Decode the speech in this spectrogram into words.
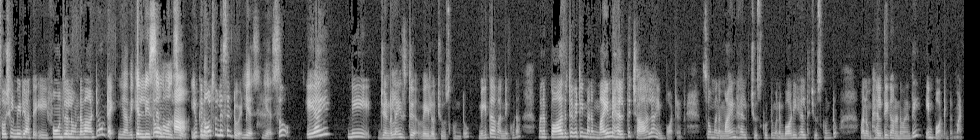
సోషల్ మీడియా అంటే ఈ ఫోన్స్లలో ఉండవా అంటే ఉంటాయి. Yeah we can listen also you can also listen to it yes yes so AI ని జనరలైజ్డ్ వేలో చూసుకుంటూ మిగతావన్నీ కూడా మన పాజిటివిటీ మన మైండ్ హెల్త్ చాలా ఇంపార్టెంట్ సో మన మైండ్ హెల్త్ చూసుకుంటూ మన బాడీ హెల్త్ చూసుకుంటూ మనం హెల్తీగా ఉండడం అనేది ఇంపార్టెంట్ అనమాట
